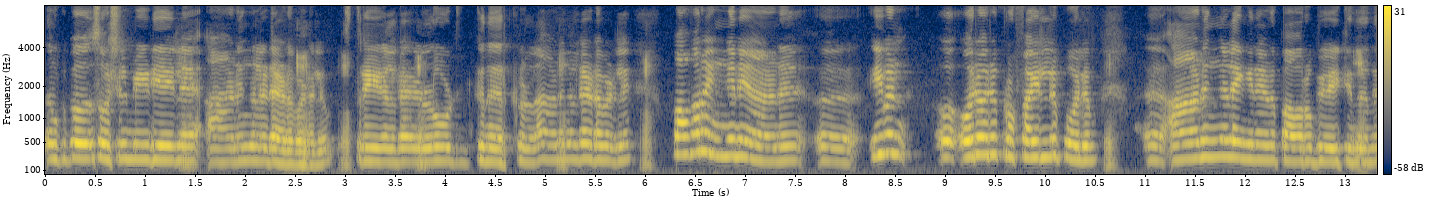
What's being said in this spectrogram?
നമുക്കിപ്പോ സോഷ്യൽ മീഡിയയിലെ ആണുങ്ങളുടെ ഇടപെടലും സ്ത്രീകളുടെ ഉള്ളോട്ട് നേർക്കുള്ള ആണുങ്ങളുടെ ഇടപെടൽ പവർ എങ്ങനെയാണ് ഈവൻ ഓരോരോ പ്രൊഫൈലിൽ പോലും ആണുങ്ങൾ എങ്ങനെയാണ് പവർ ഉപയോഗിക്കുന്നത്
